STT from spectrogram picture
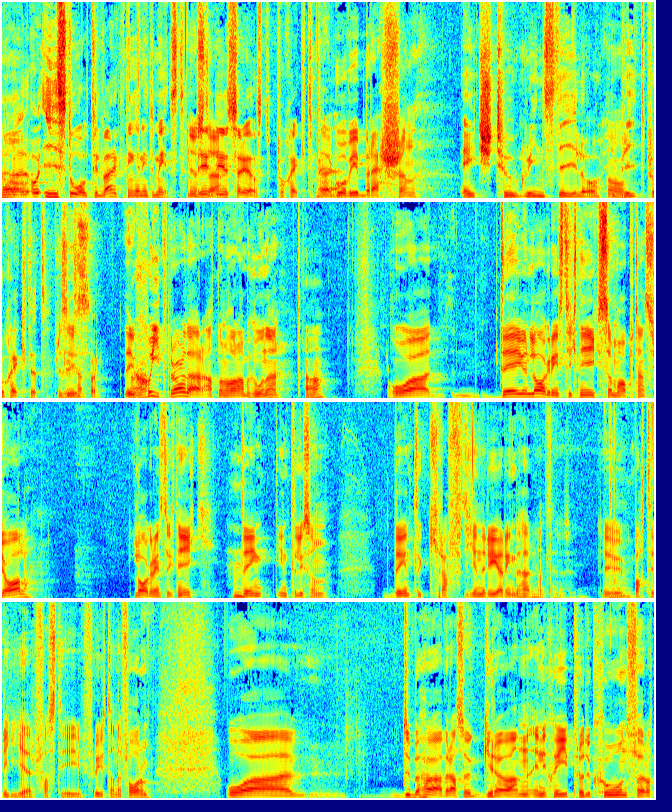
Ja. Och i ståltillverkningen inte minst. Det, det. det. är ju ett seriöst projekt Där med går vi i bräschen. H2 Green Steel och Ja. hybridprojektet till Precis. exempel. Det är Ja. skitbra där, att man har ambitioner. Ja. Och det är ju en lagringsteknik som har potential. Lagringsteknik. Mm. Det är in- inte liksom det är inte kraftgenerering det här egentligen. Det är ju batterier fast i flytande form. Och eh, du behöver alltså grön energiproduktion för att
